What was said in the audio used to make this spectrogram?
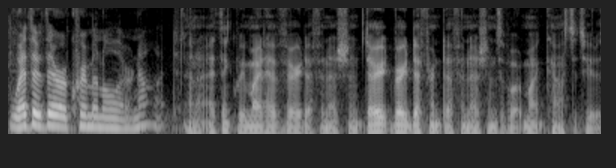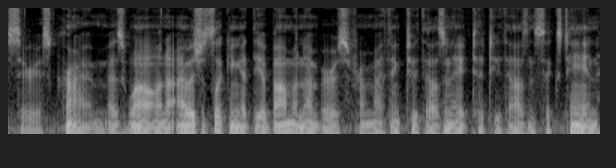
whether they're a criminal or not. And I think we might have very definition, very, very different definitions of what might constitute a serious crime as well. And I was just looking at the Obama numbers from I think 2008 to 2016,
